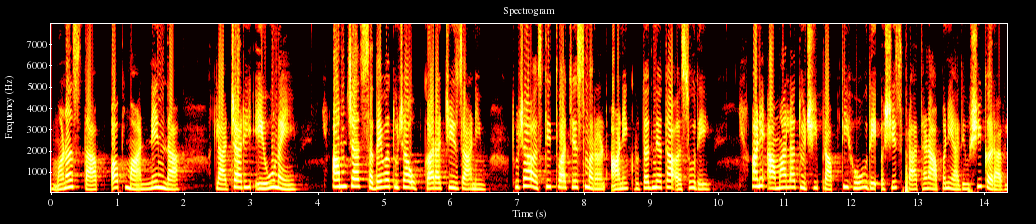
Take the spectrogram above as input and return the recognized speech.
मनस्ताप अपमान निंदा लाचारी येऊ नये. आमच्यात सदैव तुझ्या उपकाराची जाणीव तुझ्या अस्तित्वाचे स्मरण आणि कृतज्ञता असू दे आणि आम्हाला तुझी प्राप्ती होऊ दे अशीच प्रार्थना आपण या दिवशी करावी.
